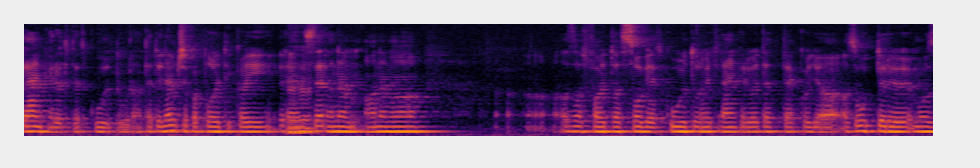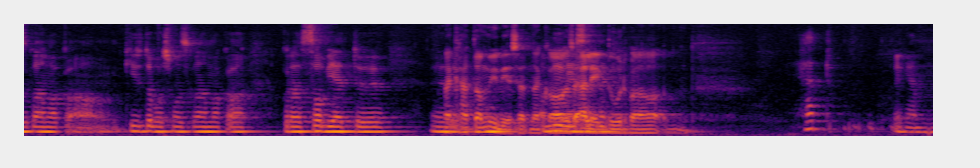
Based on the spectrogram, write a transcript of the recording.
ránk erőltetett kultúra. Tehát, hogy nem csak a politikai rendszer, uh-huh. hanem, hanem a, az a fajta szovjet kultúra, amit ránk erőltettek, hogy a, az úttörő mozgalmak, a kisdobos mozgalmak, a, akkor a szovjet... Meg hát a művészetnek, a művészetnek az elég durva... Hát igen,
